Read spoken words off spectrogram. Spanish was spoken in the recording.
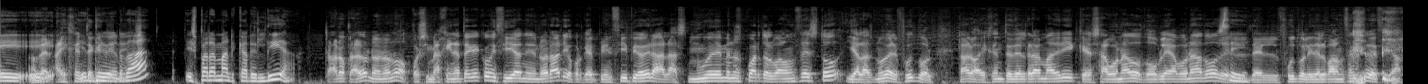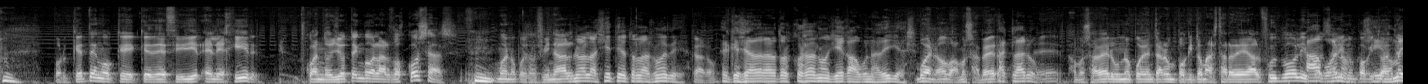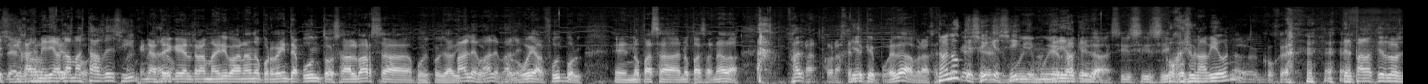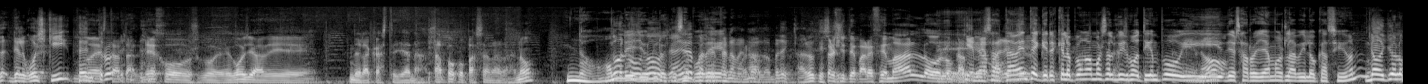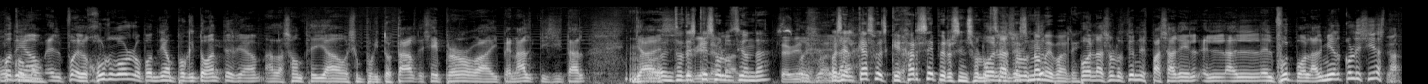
Eh, A ver, hay eh, gente ¿De que tiene- verdad? Es para marcar el día. Claro, claro, no, no, no. Pues imagínate que coincidían en horario, porque en principio era a las 9 menos cuarto el baloncesto y a las 9 el fútbol. Claro, hay gente del Real Madrid que es abonado, doble abonado del, Sí. del fútbol y del baloncesto y decía, ¿por qué tengo que, que decidir, elegir cuando yo tengo las dos cosas? Bueno, pues al final... Uno a las 7 y otro a las 9. Claro. El que sea de las dos cosas no llega a una de ellas. Bueno, vamos a ver. Está claro. eh, vamos a ver, uno puede entrar un poquito más tarde al fútbol y Ah, puede salir bueno, un poquito sí, hombre, antes si llegas media hora más tarde, sí, Imagínate claro. que el Real Madrid va ganando por 20 puntos al Barça, pues, pues ya Vale, digo, vale, pues, vale. voy al fútbol. Eh, no, pasa, no pasa nada. Vale. Habrá, habrá gente que pueda, habrá gente No, no, que sí, que es sí, Muy, que que rápida. Sí, sí, sí. Coges un avión, Claro, coge- del Palacio del Whisky, no está tan lejos Go- Goya de, de la castellana. Tampoco pasa nada, ¿no? No, hombre, no, yo no, creo que se puede... fenomenal, hombre, claro que Pero sí. si te parece mal, lo, lo Eh, cambiamos. Exactamente, ¿quieres que lo pongamos al mismo tiempo y Eh, no. desarrollamos la bilocación? No, yo lo ¿O pondría, el, el juzgo lo pondría un poquito antes, ya a las 11 ya es un poquito tarde, si hay prórroga y penaltis y tal. Ya No, es- Entonces, ¿qué solución mal, Pues, mal. O sea, el caso es quejarse, pero sin pues la solución, no me vale. Pues la solución es pasar el, el- el- el fútbol al miércoles y ya está.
